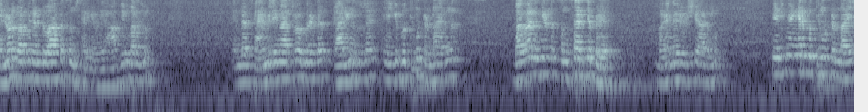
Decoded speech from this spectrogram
എന്നോട് പറഞ്ഞ് രണ്ട് വാക്ക് സംസാരിക്കണം. ആദ്യം പറഞ്ഞു എന്റെ ഫാമിലി മാറ്റർ ഒന്ന് രണ്ട് കാര്യങ്ങളിൽ എനിക്ക് ബുദ്ധിമുട്ടുണ്ടായിരുന്നു. ഭഗവാൻ ഇങ്ങോട്ട് സംസാരിച്ചപ്പോഴേ മകന്റെ ഒരു വിഷയമായിരുന്നു എനിക്ക് ഭയങ്കര ബുദ്ധിമുട്ടുണ്ടായി.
